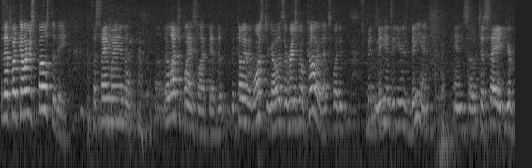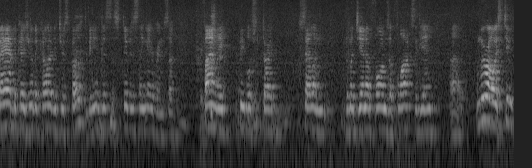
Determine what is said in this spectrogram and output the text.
Because that's what color is supposed to be. It's the same way in the, there are lots of plants like that. The, the color that wants to grow is the original color. That's what it spent millions of years being. And so to say you're bad because you're the color that you're supposed to be is just the stupidest thing ever. And so finally, people started selling the magenta forms of phlox again. Uh, and we were always too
